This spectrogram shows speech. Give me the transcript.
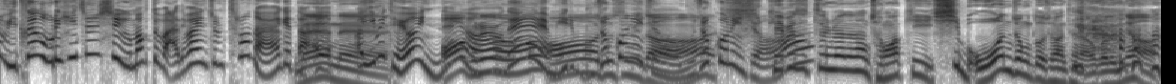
그럼 이따가 우리 희준 씨 음악도 많이 많이 좀 틀어놔야겠다. 네, 아, 네. 아, 이미 되어 있네요. 어, 그래요? 네, 미리 어, 무조건이죠. 좋습니다. 무조건이죠. KBS 틀면은 한 정확히 15원 정도 저한테 나오거든요.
